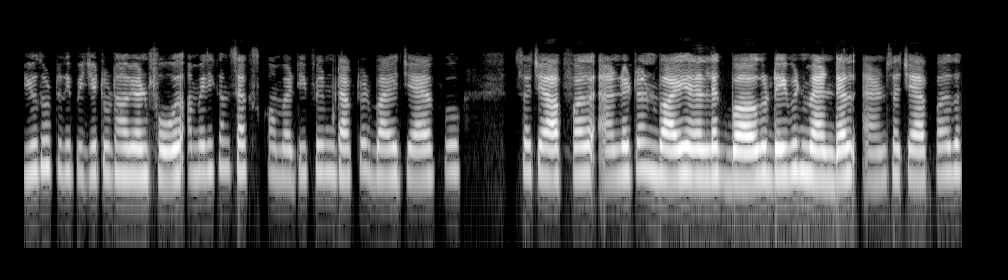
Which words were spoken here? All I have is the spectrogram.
Euro trip two thousand four American sex comedy film directed by Jeff Schaeffer and written by Alec Berg David Mandel and Schaeffer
